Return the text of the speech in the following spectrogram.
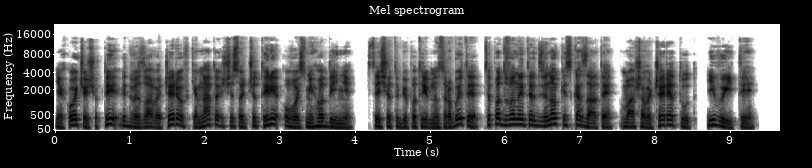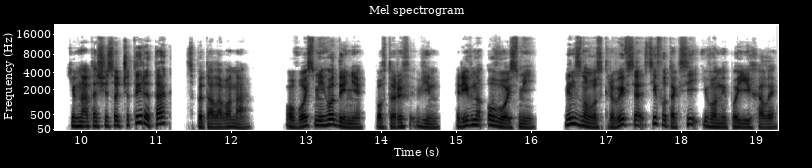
Я хочу, щоб ти відвезла вечерю в кімнату 604 о 8 годині. Все, що тобі потрібно зробити, це подзвонити в дзвінок і сказати Ваша вечеря тут, і вийти. Кімната 604, так? спитала вона. О восьмій годині, повторив він, рівно о восьмій. Він знову скривився, сів у таксі, і вони поїхали.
